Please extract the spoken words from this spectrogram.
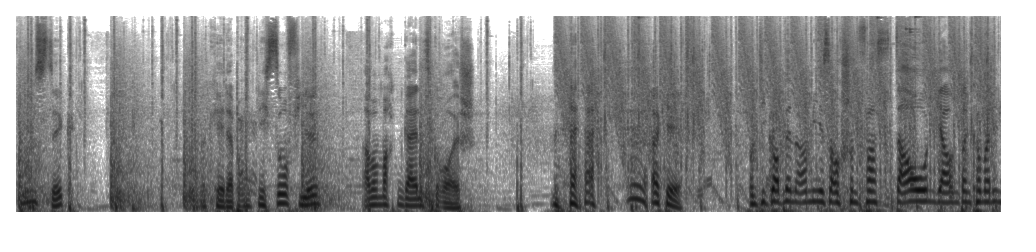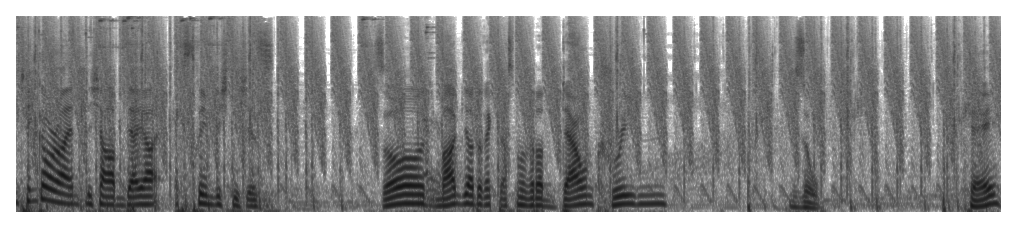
Boomstick. Okay, der bringt nicht so viel, aber macht ein geiles Geräusch. okay. Und die Goblin Army ist auch schon fast down. Ja, und dann können wir den Tinkerer endlich haben, der ja extrem wichtig ist. So, die Magier direkt erstmal wieder down kriegen. So. Okay.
